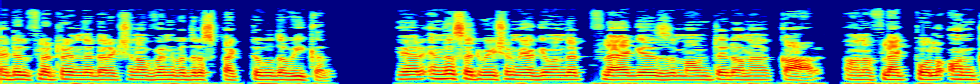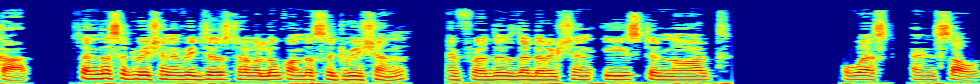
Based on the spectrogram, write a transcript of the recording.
it will flutter in the direction of wind with respect to the vehicle. Here in this situation we are given that flag is mounted on a car, on a flagpole on car. So in this situation if we just have a look on the situation, if uh, this is the direction east, north, west and south,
